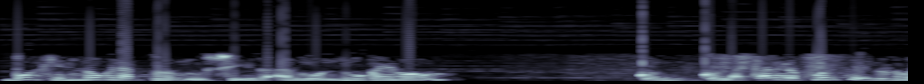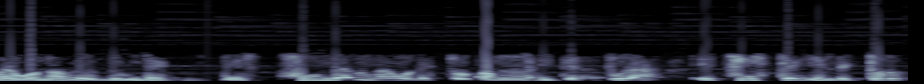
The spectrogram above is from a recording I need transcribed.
Borges logra producir algo nuevo con, con, la carga fuerte de lo nuevo, ¿no? De, fundar un nuevo lector cuando la literatura existe y el lector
